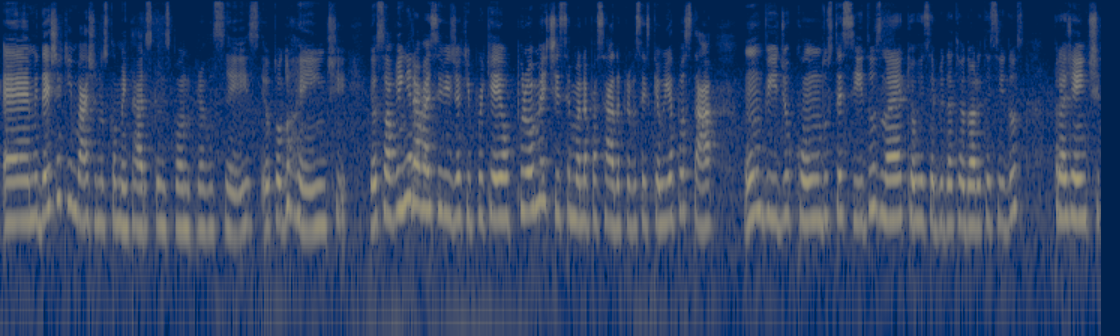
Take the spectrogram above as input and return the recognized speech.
É, me deixa aqui embaixo nos comentários que eu respondo pra vocês. Eu tô doente. Eu só vim gravar esse vídeo aqui porque eu prometi semana passada pra vocês que eu ia postar um vídeo com um dos tecidos, né, que eu recebi da Teodora Tecidos, pra gente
